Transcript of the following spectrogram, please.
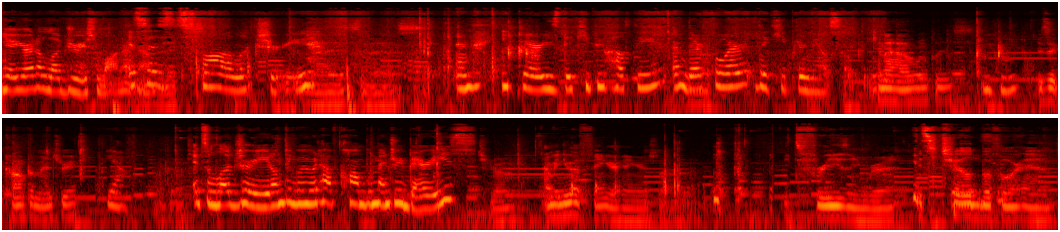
Yeah, you're at a luxury salon right It now. says spa luxury. Nice, nice. And eat berries, they keep you healthy, and therefore they keep your nails healthy. Can I have one, please? Mm-hmm. Is it complimentary? Yeah. Okay. It's luxury. You don't think we would have complimentary berries? True. I mean, you have finger hangers. So it's freezing, bro. It's, chilled beforehand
